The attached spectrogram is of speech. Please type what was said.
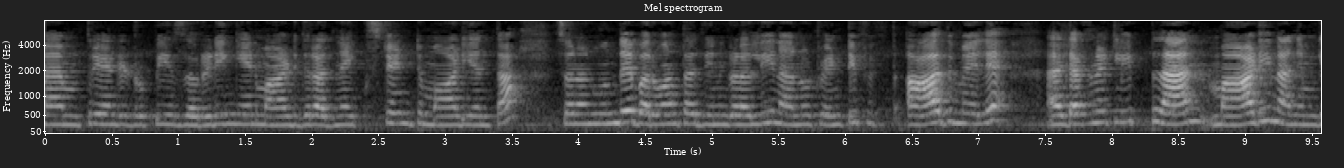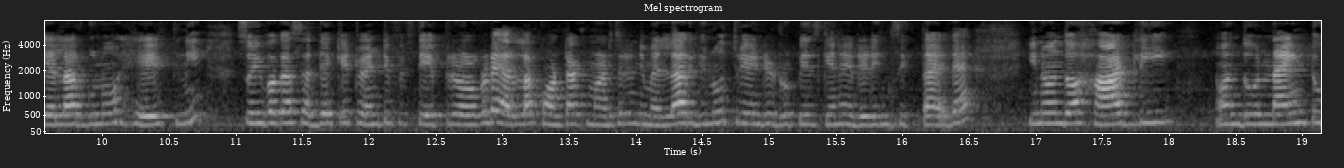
ma'am three hundred rupees reading ಏನ್ ಮಾಡಿದ್ರೆ? ಅದನ್ನ ಎಕ್ಸ್ಟೆಂಟ್ ಮಾಡಿ ಅಂತ. ಸೊ ನಾನು ಮುಂದೆ ಬರುವಂತ ದಿನಗಳಲ್ಲಿ ನಾನು ಟ್ವೆಂಟಿ ಫಿಫ್ತ್ ಆದ್ಮೇಲೆ ಐ ಡೆಫಿನೆಟ್ಲಿ ಪ್ಲಾನ್ ಮಾಡಿ ನಾನು ನಿಮ್ಗೆಲ್ಲರಿಗೂ ಹೇಳ್ತೀನಿ. ಸೊ ಇವಾಗ ಸದ್ಯಕ್ಕೆ ಟ್ವೆಂಟಿ ಫಿಫ್ತ್ ಏಪ್ರಿಲ್ ಒಳಗಡೆ ಎಲ್ಲ ಕಾಂಟ್ಯಾಕ್ಟ್ ಮಾಡಿದ್ರೆ ನಿಮ್ಮೆಲ್ಲರಿಗೂ ತ್ರೀ ಹಂಡ್ರೆಡ್ ರುಪೀಸ್ಗೆ ರೀಡಿಂಗ್ ಸಿಗ್ತಾ ಇದೆ. ಇನ್ನೊಂದು ಹಾರ್ಡ್ಲಿ ಒಂದು ನೈನ್ ಟು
